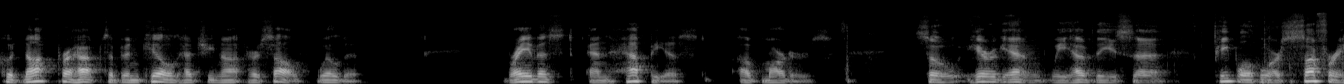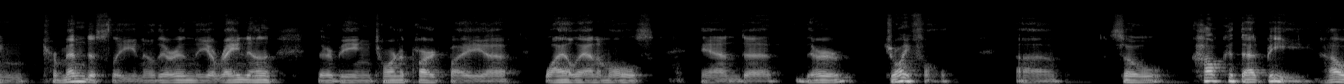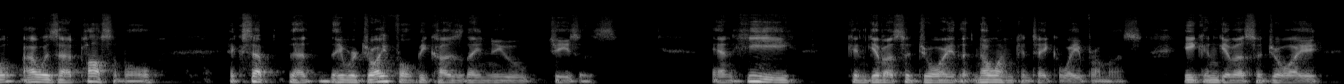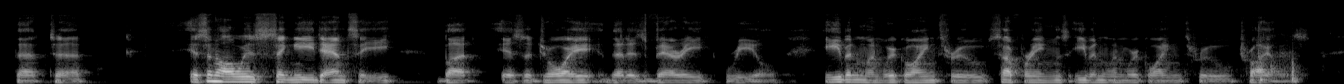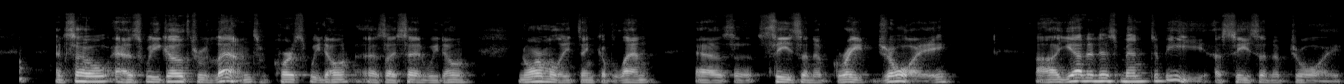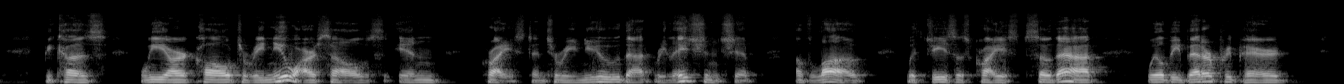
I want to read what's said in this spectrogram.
could not perhaps have been killed had she not herself willed it. Bravest and happiest of martyrs. So here again, we have these uh, people who are suffering tremendously. You know, they're in the arena, they're being torn apart by uh, wild animals, and uh, they're joyful. Uh, so, how could that be? How how is that possible? Except that they were joyful because they knew Jesus, and He can give us a joy that no one can take away from us. He can give us a joy that uh, not always singy dancy, but is a joy that is very real, even when we're going through sufferings, even when we're going through trials. And so, as we go through Lent, of course, we don't, as I said, we don't normally think of Lent as a season of great joy, uh, yet it is meant to be a season of joy because we are called to renew ourselves in Christ and to renew that relationship of love with Jesus Christ so that we'll be better prepared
